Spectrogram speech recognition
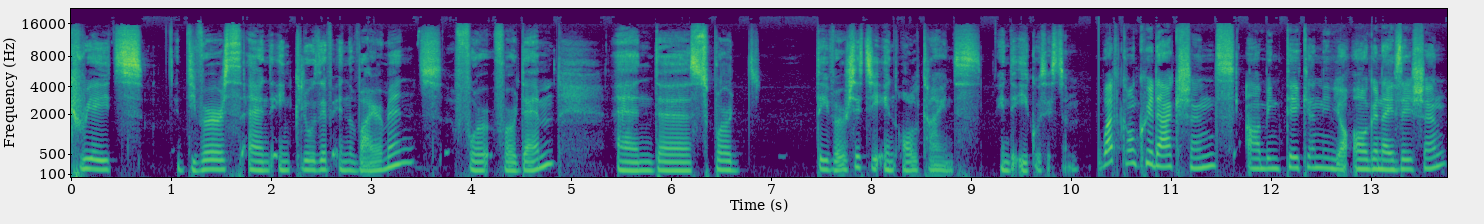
create diverse and inclusive environment for, for them and uh, support diversity in all kinds in the ecosystem. What concrete actions are being taken in your organization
